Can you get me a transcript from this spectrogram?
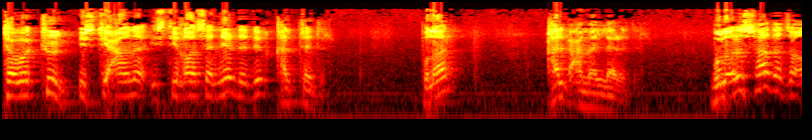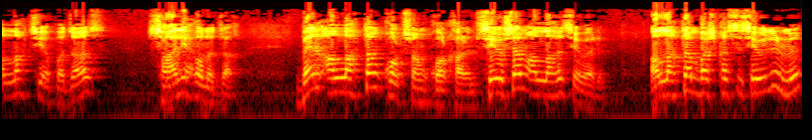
Tevekkül, istiane, istigase nerededir? Kalptedir. Bunlar kalp amelleridir. Bunları sadece Allah yapacağız. Salih olacak. Ben Allah'tan korksam korkarım. Sevsem Allah'ı severim. Allah'tan başkası sevilir mi?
